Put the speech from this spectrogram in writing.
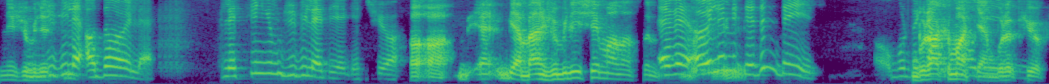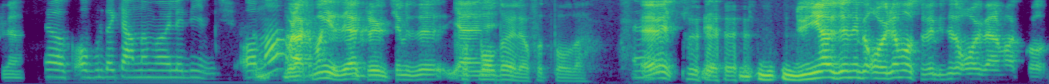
Ne, jübilesi? Jübile adı öyle. Platinum jübile diye geçiyor. Aa, yani yani ben jübileyi şey manasında Evet öyle mi dedim değil. Buradaki Bırakmak yani değilmiş. bırakıyor falan. Yok o buradaki anlamı öyle değilmiş. Ama Bırakmayız ya kraliçemizi yani. Futbolda öyle futbolda. Evet. Dünya üzerinde bir oylama olsa ve bize de oy verme hakkı ol-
